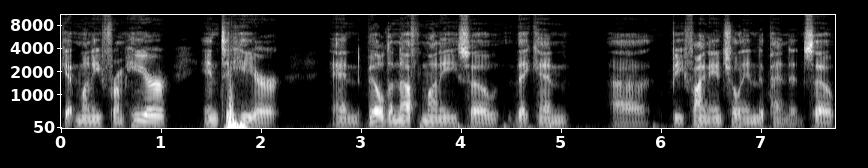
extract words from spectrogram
get money from here into here and build enough money so they can uh, be financially independent. So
